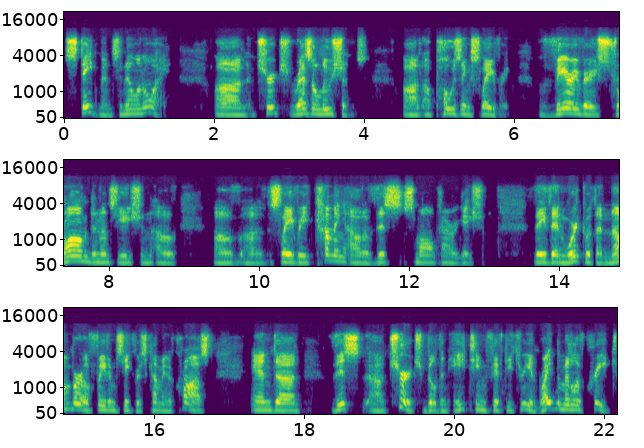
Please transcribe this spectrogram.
statements in Illinois on church resolutions on opposing slavery. Very, very strong denunciation of, of uh, slavery coming out of this small congregation. They then worked with a number of freedom seekers coming across, and uh, this uh, church, built in 1853 and right in the middle of Crete,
